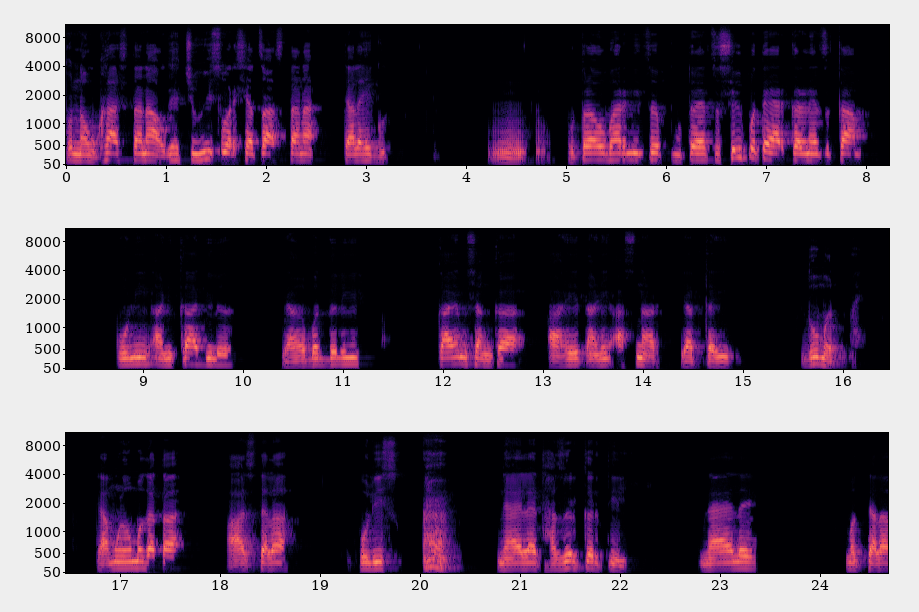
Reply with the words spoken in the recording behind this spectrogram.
तो नौखा असताना अवघ्या चोवीस वर्षाचा असताना त्याला हे पुतळा उभारणीचं पुतळ्याचं शिल्प तयार करण्याचं काम कोणी आणि का दिलं? याबद्दलही कायम शंका आहेत आणि असणार यात काही दुमत नाही. त्यामुळं मग आता आज त्याला पोलीस न्यायालयात हजर करतील. न्यायालय मग त्याला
